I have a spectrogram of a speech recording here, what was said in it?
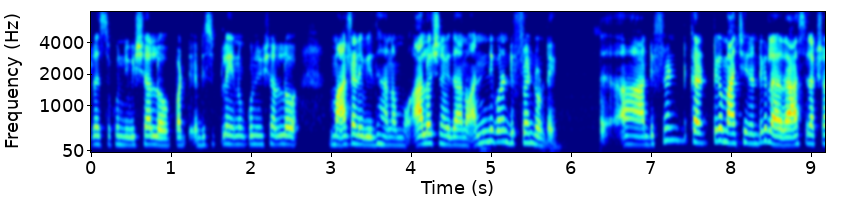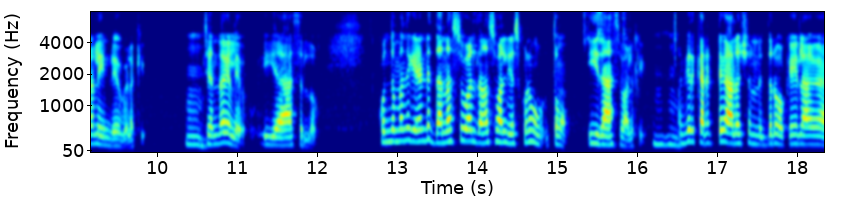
ప్లస్ కొన్ని విషయాల్లో పట్ డిసిప్లైన్ కొన్ని విషయాల్లో మాట్లాడే విధానము ఆలోచన విధానం అన్నీ కూడా డిఫరెంట్ ఉంటాయి. ఆ డిఫరెంట్ కరెక్ట్గా మ్యాచ్ అయినట్టుగా రాశి లక్షణాలు ఏం లేవు వీళ్ళకి. జనరల్గా లేవు ఈ రాశుల్లో. కొంతమందికి ఏంటంటే ధనస్సు వాళ్ళు ధనస్సు వాళ్ళు చేసుకోవడం ఉత్తమం ఈ రాశి వాళ్ళకి. అందుకని కరెక్ట్గా ఆలోచనలు ఇద్దరు ఒకేలాగా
